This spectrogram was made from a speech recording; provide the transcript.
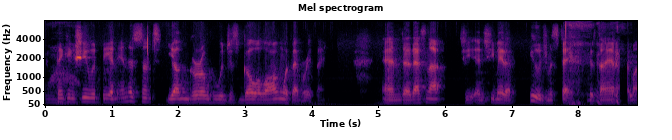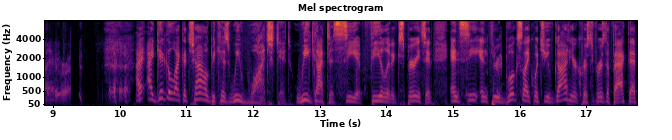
wow. thinking she would be an innocent young girl who would just go along with everything and uh, that's not she. And she made a huge mistake because Diana had a mind of her own. I, I, giggle like a child because we watched it. We got to see it, feel it, experience it, and see. And through books like what you've got here, Christopher, is the fact that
